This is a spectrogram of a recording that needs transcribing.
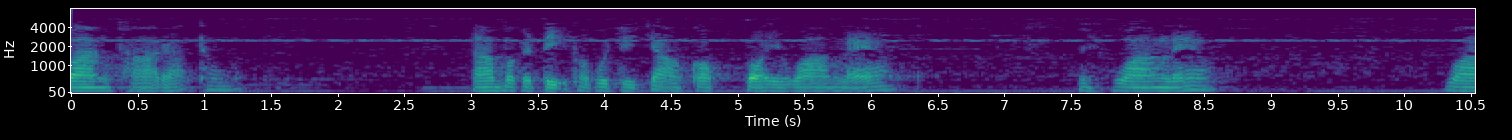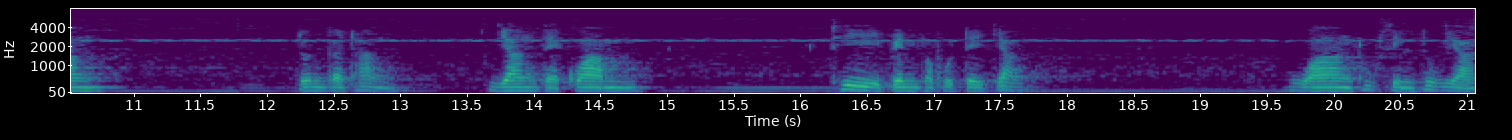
วางภาระทั้งหมดตามปกติพระพุทธเจ้าก็ปล่อยวางแล้ววางแล้ว วาง จนกระทั่ง ยังแต่ความที่เป็นพระพุทธเจ้า วางทุกสิ่งทุกอย่าง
